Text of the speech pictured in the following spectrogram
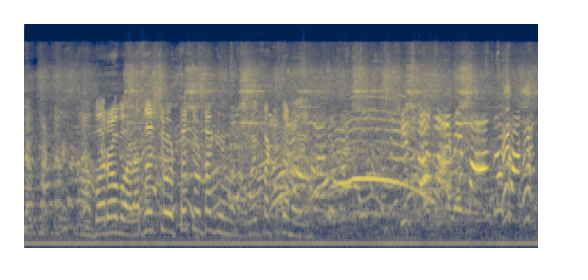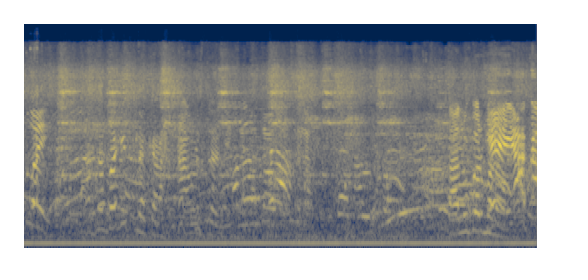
बरोबर. असं छोटं छोटं घे म्हणा पटकन होईल. चालू कर म्हणा.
